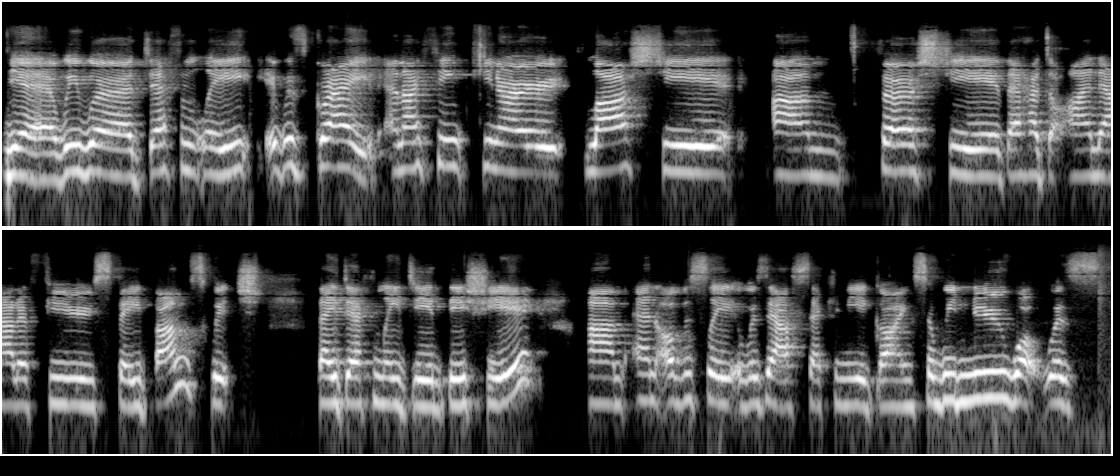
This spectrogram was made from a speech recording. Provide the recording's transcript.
Yeah, we were definitely. It was great, and I think you know last year, um, first year they had to iron out a few speed bumps, which they definitely did this year. Um, and obviously, it was our second year going, so we knew what was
